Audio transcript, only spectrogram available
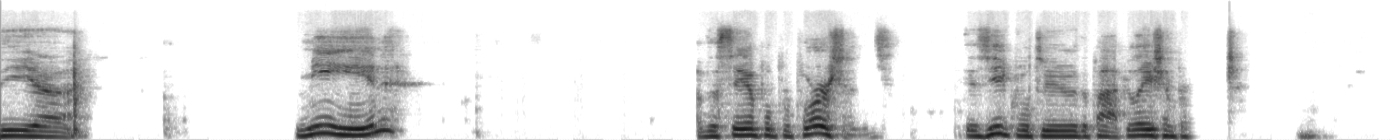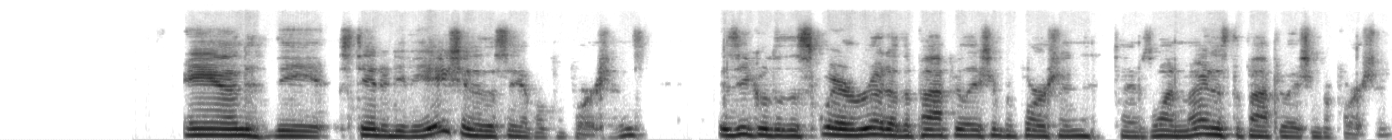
the uh, mean of the sample proportions is equal to the population proportion. And the standard deviation of the sample proportions is equal to the square root of the population proportion times 1 minus the population proportion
